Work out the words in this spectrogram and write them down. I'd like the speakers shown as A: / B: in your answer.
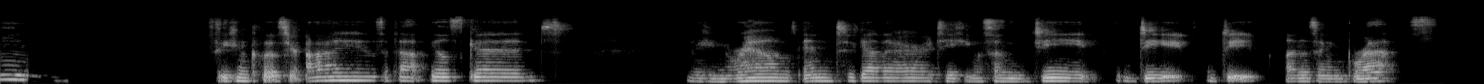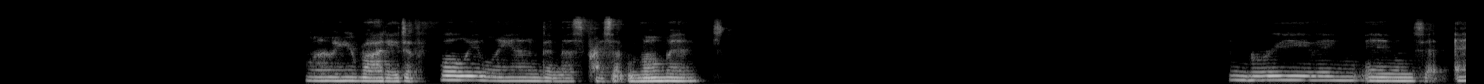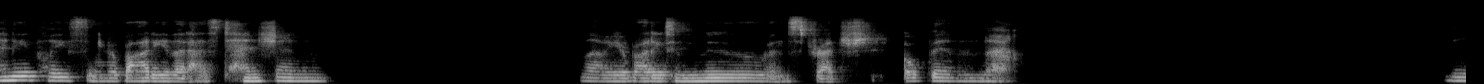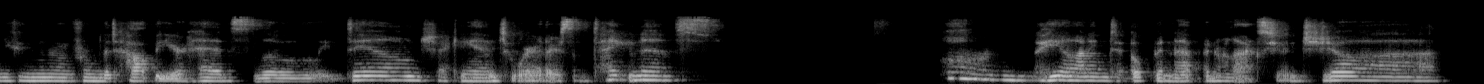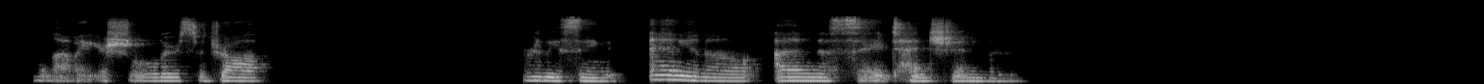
A: Hmm. So you can close your eyes if that feels good. And We can round in together, taking some deep, deep, deep cleansing breaths. Allowing your body to fully land in this present moment. Breathing into any place in your body that has tension. Allowing your body to move and stretch open. And you can move from the top of your head slowly down, checking into where there's some tightness. Yawning to open up and relax your jaw, allowing your shoulders to drop, releasing any and all unnecessary tension.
